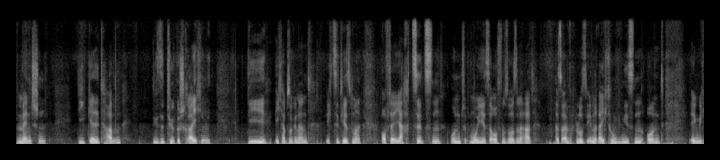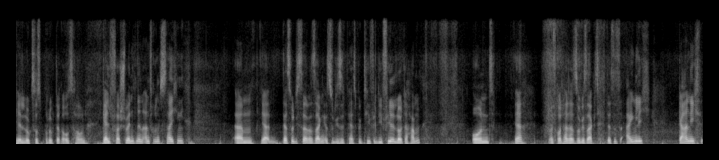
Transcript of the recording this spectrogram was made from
Menschen, die Geld haben, diese typisch Reichen, die, ich habe so genannt, ich zitiere es mal, auf der Yacht sitzen und Moje saufen, so eine Art. Also einfach bloß ihren Reichtum genießen und irgendwelche Luxusprodukte raushauen, Geld verschwenden in Anführungszeichen. Ähm, ja, das würde ich sagen, ist so diese Perspektive, die viele Leute haben. Und ja, mein Freund hat halt so gesagt, das ist eigentlich gar nicht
